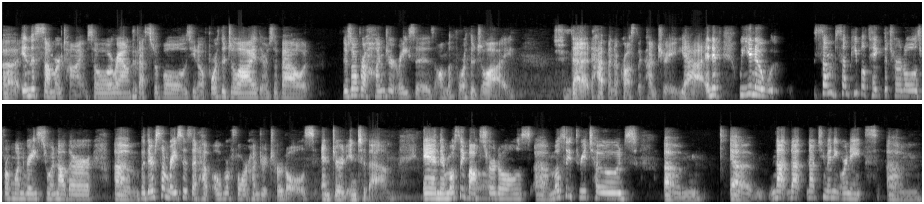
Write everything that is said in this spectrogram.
uh, in the summertime so around festivals you know fourth of july there's about there's over 100 races on the fourth of july Jeez. that happen across the country. Yeah and if we you know some some people take the turtles from one race to another um, but there's some races that have over 400 turtles entered into them. And they're mostly box turtles uh, mostly three toeds um, uh, not not not too many ornates um,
